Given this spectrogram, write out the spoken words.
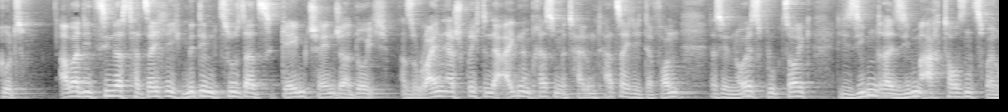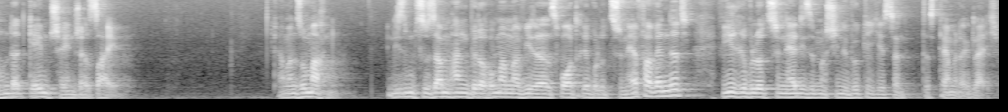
Gut, aber die ziehen das tatsächlich mit dem Zusatz Game Changer durch. Also Ryanair spricht in der eigenen Pressemitteilung tatsächlich davon, dass ihr neues Flugzeug die 737-8200 Game Changer sei. Kann man so machen. In diesem Zusammenhang wird auch immer mal wieder das Wort revolutionär verwendet. Wie revolutionär diese Maschine wirklich ist, das klären wir da gleich.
